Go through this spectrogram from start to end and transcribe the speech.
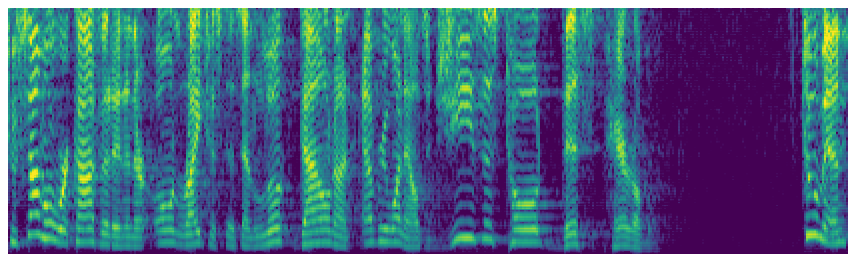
To some who were confident in their own righteousness and looked down on everyone else, Jesus told this parable. Two men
